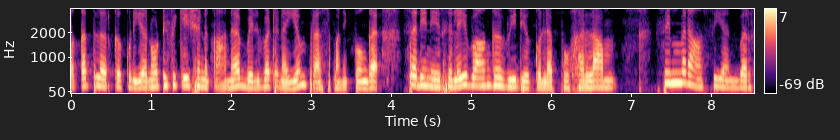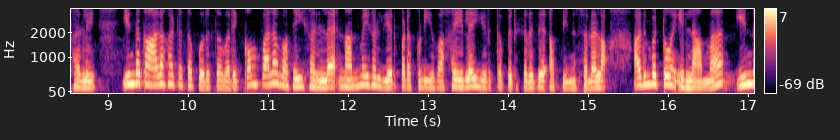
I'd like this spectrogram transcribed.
பக்கத்தில் இருக்கக்கூடிய நோட்டிஃபிகேஷனுக்கான பெல் பட்டனையும் ப்ரெஸ் பண்ணிக்கோங்க. சரி நேர்களே வாங்க வீடியோக்குள்ளே போகலாம். சிம்ம ராசி அன்பர்களே இந்த காலகட்டத்தை பொறுத்த வரைக்கும் பல வகைகளில் நன்மைகள் ஏற்படக்கூடிய வகையில் இருக்க பெறுகிறது அப்படின்னு சொல்லலாம். அது மட்டும் இல்லாமல் இந்த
